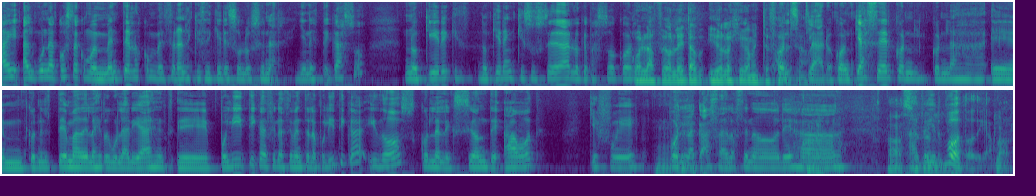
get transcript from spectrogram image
hay alguna cosa como en mente de los convencionales que se quiere solucionar. Y en este caso no quiere que no quieren que suceda lo que pasó con, Con las violetas ideológicamente con- falsas. claro, con qué hacer con, con, la, eh, con el tema de las irregularidades eh, políticas, el financiamiento de la política, y dos, con la elección de Abbott, que fue por Ok. la casa de los senadores a. Ah, a pedir el- voto, digamos. Claro.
